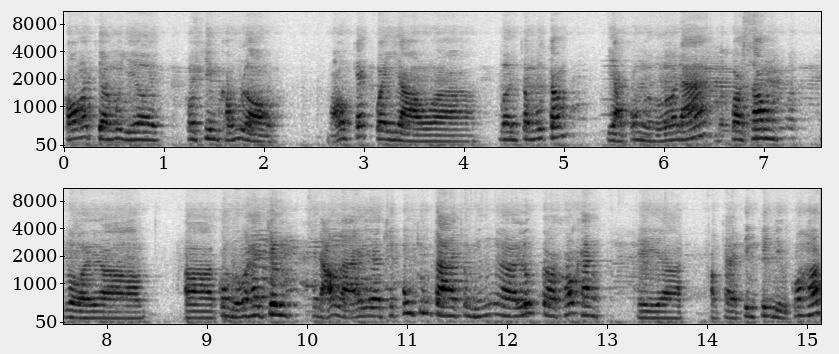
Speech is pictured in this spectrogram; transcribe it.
Có hết trơn quý vị ơi con chim khổng lồ mỗi cát quay vào uh, bên trong núi cấm và con ngựa đá qua sông. Rồi à, à, con ngựa hai chân sẽ đảo lại ờ, sẽ cứu chúng ta trong những à, lúc à, khó khăn. Thì à, Phật thầy tiên tri đều có hết.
